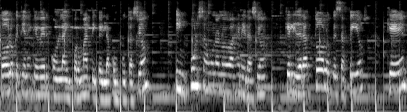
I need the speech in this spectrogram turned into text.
todo lo que tiene que ver con la informática y la computación, impulsan una nueva generación que lidera todos los desafíos que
